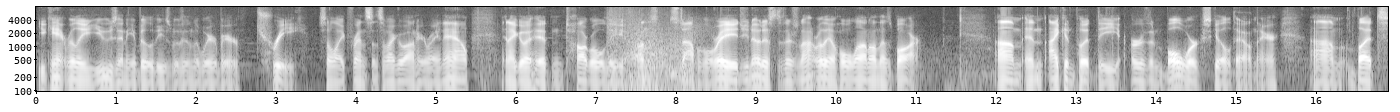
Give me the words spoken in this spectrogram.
you can't really use any abilities within the werebear tree. So like for instance, if I go out here right now and I go ahead and toggle the unstoppable rage, you notice that there's not really a whole lot on this bar. Um, and I can put the earthen bulwark skill down there. Um, but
